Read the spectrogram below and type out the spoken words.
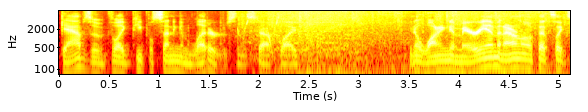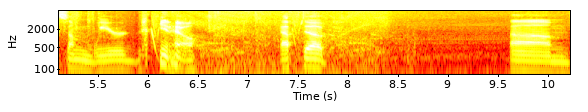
gabs of like people sending him letters and stuff like you know wanting to marry him and i don't know if that's like some weird you know effed up. Um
